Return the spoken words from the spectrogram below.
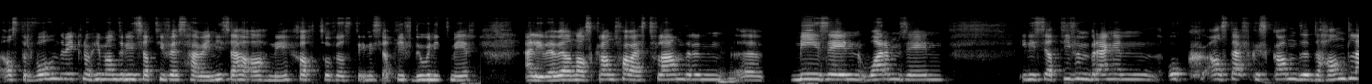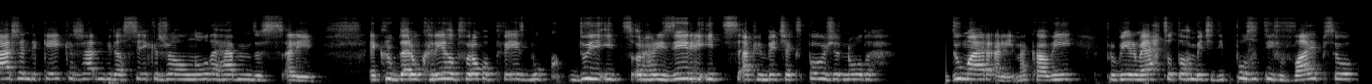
als er volgende week nog iemand een initiatief is, gaan wij niet zeggen, ach nee, god, zoveelste initiatief doen we niet meer. Allee, wij willen als krant van West-Vlaanderen uh, mee zijn, warm zijn, initiatieven brengen, ook als het even kan, de, de handelaars in de kijker zetten, die dat zeker zullen nodig hebben. Dus allee, ik roep daar ook geregeld voor op op Facebook. Doe je iets, organiseer je iets, heb je een beetje exposure nodig, doe maar. Allee, met KW proberen we echt zo toch een beetje die positieve vibe zo...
